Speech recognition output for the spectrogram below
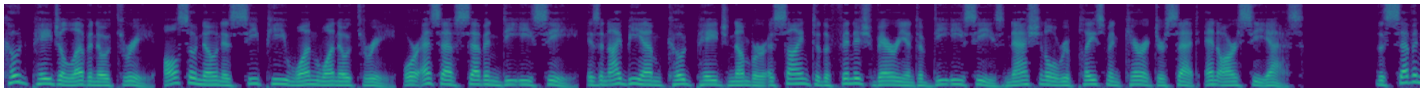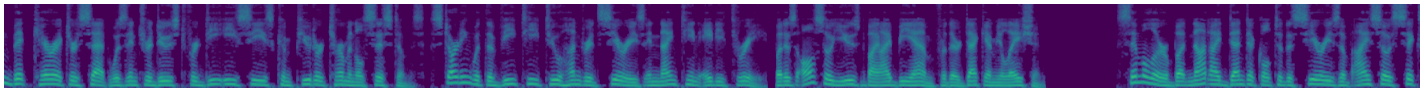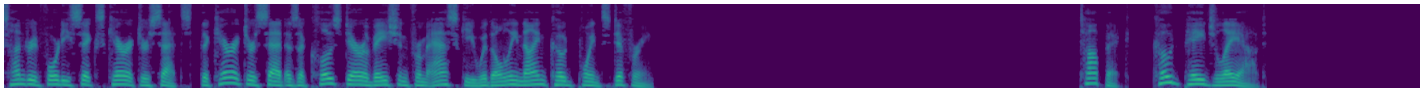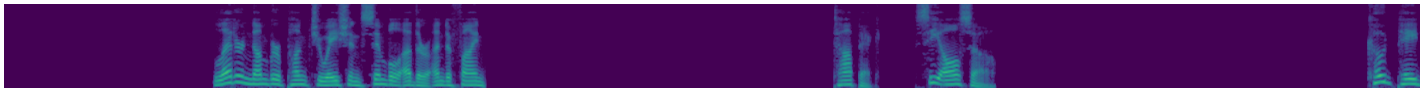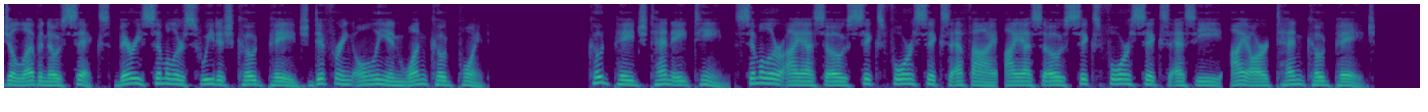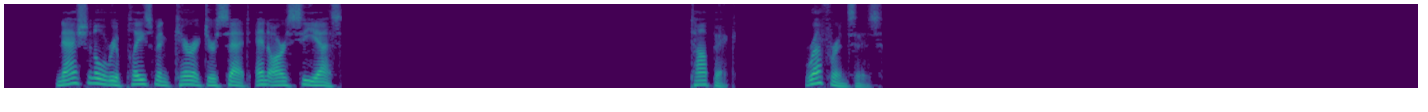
Code page 1103, also known as CP1103, or SF7DEC, is an IBM code page number assigned to the Finnish variant of DEC's National Replacement Character Set The 7-bit character set was introduced for DEC's computer terminal systems, starting with the VT200 series in 1983, but is also used by IBM for their DEC emulation. Similar but not identical to the series of ISO 646 character sets, the character set is a close derivation from ASCII with only nine code points differing. Code page layout. Letter number punctuation symbol other undefined. See also Code page 1106 very similar Swedish code page differing only in one code point. Code page 1018 similar ISO 646FI, ISO 646SE, IR10 code page. National Replacement Character Set NRCS References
